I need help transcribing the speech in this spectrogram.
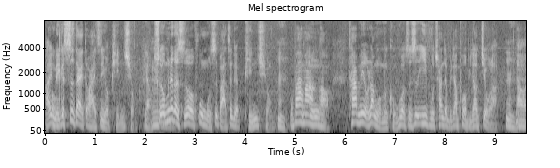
还有每个世代都还是有贫穷，所以我们那个时候父母是把这个贫穷，我爸妈很好，他没有让我们苦过，只是衣服穿的比较破、比较旧了，然后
